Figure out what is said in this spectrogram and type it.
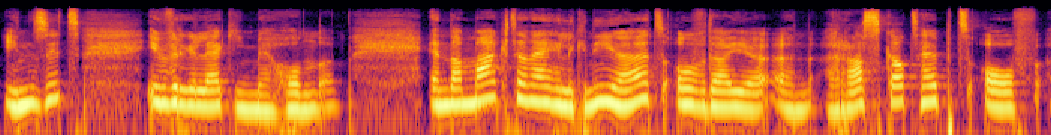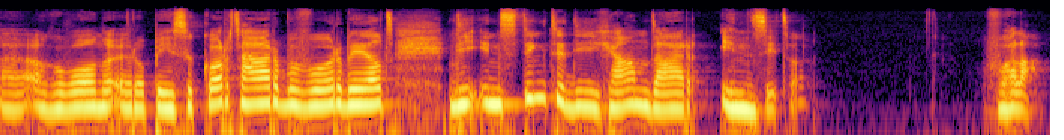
inzit in vergelijking met honden. En dat maakt dan eigenlijk niet uit of dat je een raskat hebt of uh, een gewone Europese korthaar bijvoorbeeld. Die instincten die gaan daarin zitten. Voilà.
